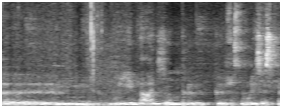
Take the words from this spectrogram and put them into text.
vous voyez par exemple que pour les aspects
